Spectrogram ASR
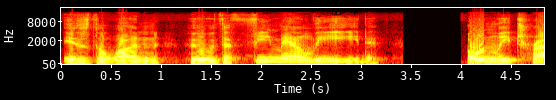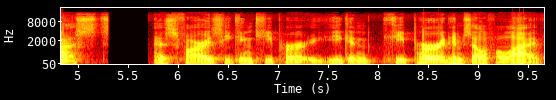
is the one who the female lead only trusts as far as he can keep her he can keep her and himself alive.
